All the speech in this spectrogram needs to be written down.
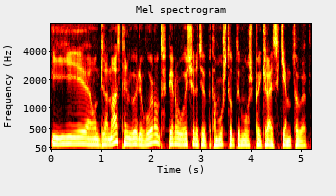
И для нас Dreamweaver World в первую очередь потому, что ты можешь поиграть с кем-то в это,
